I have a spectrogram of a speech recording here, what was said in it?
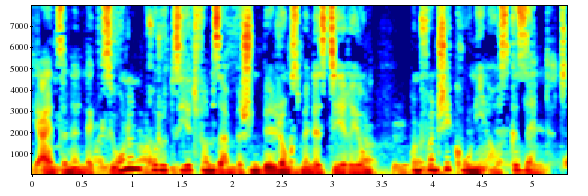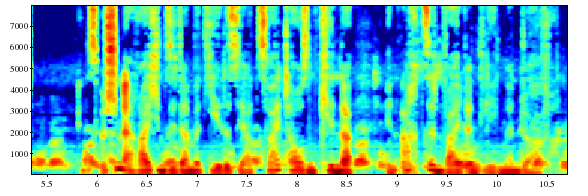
Die einzelnen Lektionen produziert vom sambischen Bildungsministerium und von Chikuni aus gesendet. Inzwischen erreichen sie damit jedes Jahr 2000 Kinder in 18 weit entlegenen Dörfern.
